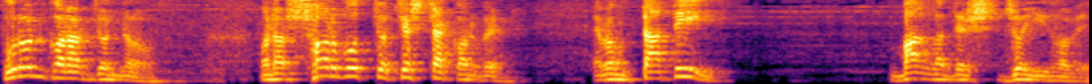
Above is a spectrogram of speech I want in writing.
পূরণ করার জন্য ওনার সর্বোচ্চ চেষ্টা করবেন এবং তাতেই বাংলাদেশ জয়ী হবে।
